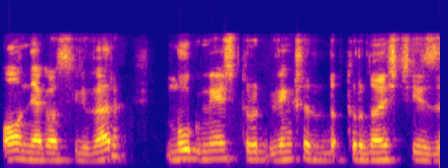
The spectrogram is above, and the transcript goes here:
on jako Silver mógł mieć tru- większe tru- trudności z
